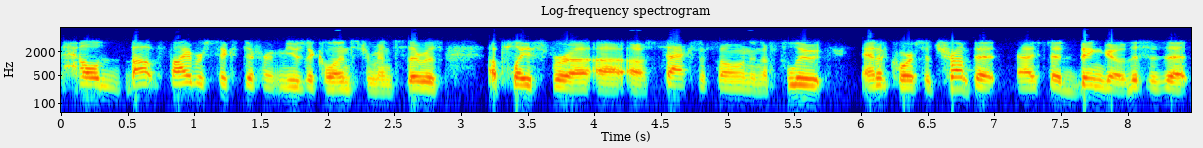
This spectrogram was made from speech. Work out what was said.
held about five or six different musical instruments. There was a place for a, a, a saxophone and a flute, and of course a trumpet. I said, bingo, this is it.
